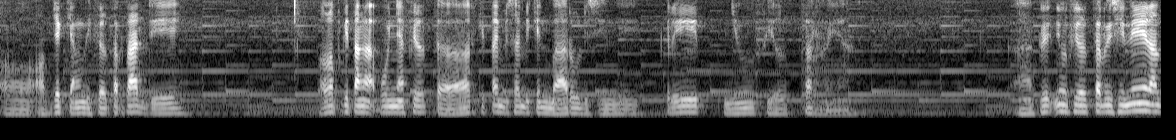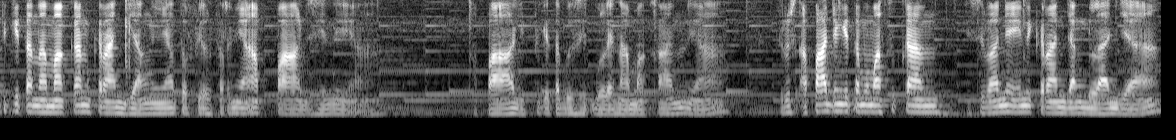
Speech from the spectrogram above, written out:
uh, objek yang di filter tadi. Kalau kita nggak punya filter kita bisa bikin baru di sini. Create new filter ya Nah, create new filter di sini nanti kita namakan keranjangnya atau filternya apa di sini ya. Apa gitu kita boleh namakan ya. Terus apa aja yang kita mau masukkan? Istilahnya ini keranjang belanja.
